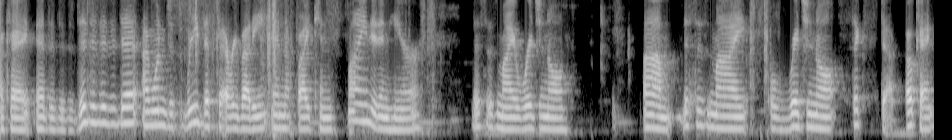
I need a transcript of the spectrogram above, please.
okay, I want to just read this to everybody and if I can find it in here. This is my original um this is my original sixth step. Okay.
